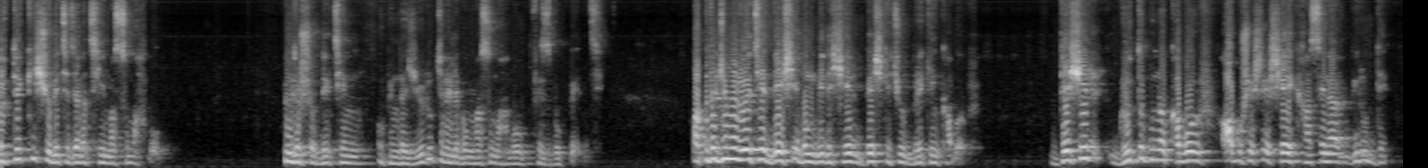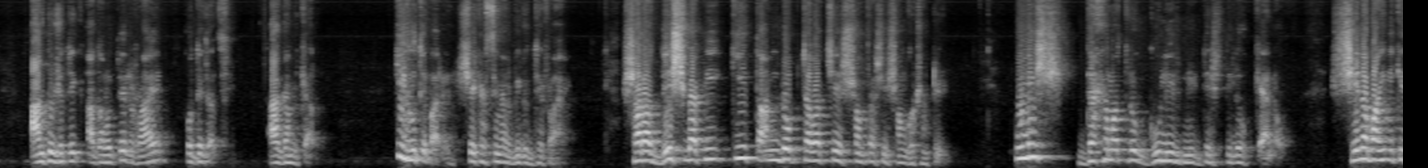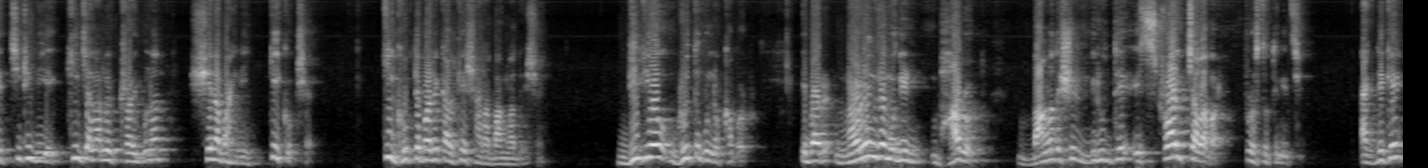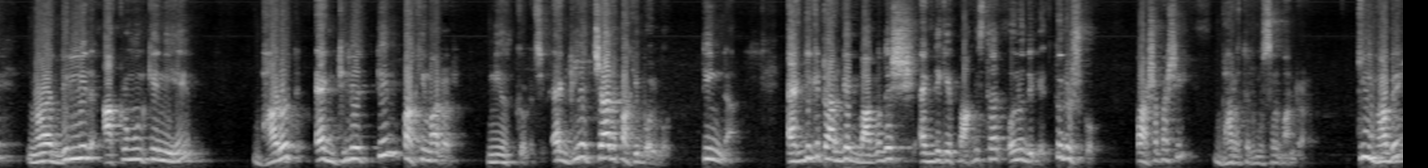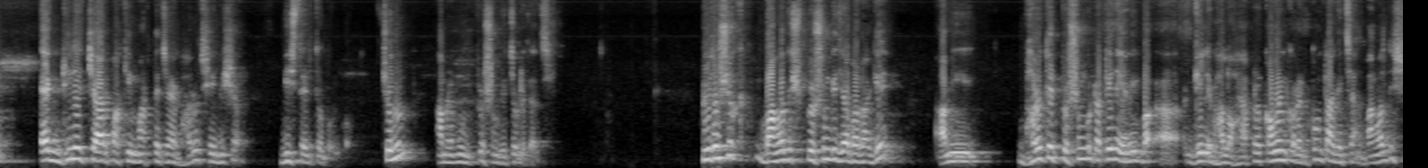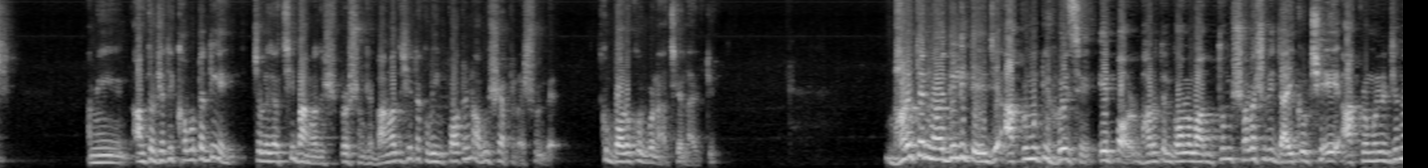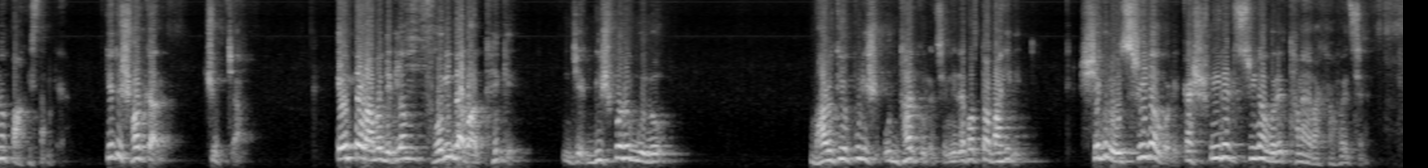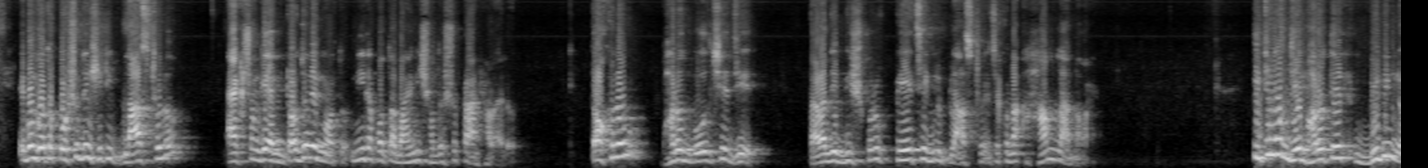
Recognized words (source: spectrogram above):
প্রত্যেককে শুভেচ্ছা জানাচ্ছি মাসু মাহবুব। প্রিয় দর্শক, দেখছেন ওপেন ইউটিউব চ্যানেল এবং মাসু মাহবুব ফেসবুক পেজ আপনাদের জন্য রয়েছে দেশ এবং বিদেশের বেশ কিছু ব্রেকিং খবর। দেশের গুরুত্বপূর্ণ খবর, অবশেষে শেখ হাসিনার বিরুদ্ধে আন্তর্জাতিক আদালতের রায় হতে যাচ্ছে আগামীকাল। কি হতে পারে শেখ হাসিনার বিরুদ্ধে রায়? সারা দেশব্যাপী কি তাণ্ডব চালাচ্ছে সন্ত্রাসী সংগঠনটি? পুলিশ দেখামাত্র গুলির নির্দেশ দিল কেন? সেনাবাহিনীকে চিঠি দিয়ে কি জানালো ট্রাইব্যুনাল? সেনাবাহিনী কি করছে? কি ঘটতে পারে কালকে সারা বাংলাদেশে? দ্বিতীয় গুরুত্বপূর্ণ খবর, এবার নরেন্দ্র মোদীর ভারত বাংলাদেশের বিরুদ্ধে স্ট্রাইক চালাবার প্রস্তুতি নিচ্ছে। একদিকে নয়াদিল্লির আক্রমণকে নিয়ে ভারত এক ঢিলে তিন পাখি মারার নিয়োগ করেছে। এক ঢিলে চার পাখি বলব তিন না একদিকে টার্গেট বাংলাদেশ, একদিকে পাকিস্তান, অন্যদিকে তুরস্ক, পাশাপাশি ভারতের মুসলমানরা। কীভাবে এক চার পাখি মারতে চায় ভারত, সেই বিষয়ে বিস্তারিত বলব। চলুন, আমরা মূল প্রসঙ্গে চলে যাচ্ছি। প্রিয় দর্শক, বাংলাদেশ প্রসঙ্গে যাবার আগে আমি ভারতের প্রসঙ্গটা টেনে আমি গেলে ভালো হয়। আপনারা কমেন্ট করেন, কোনটা আগে চান? বাংলাদেশ? আমি আন্তর্জাতিক খবরটা দিয়ে চলে যাচ্ছি বাংলাদেশ প্রসঙ্গে। বাংলাদেশ এটা খুব ইম্পর্টেন্ট অবশ্যই আপনারা শুনবেন। খুব বড় করব না আজকে লাইভটি ভারতের নয়াদিল্লিতে যে আক্রমণটি হয়েছে, এরপর ভারতের গণমাধ্যম সরাসরি দায়ী করছে এই আক্রমণের জন্য পাকিস্তানকে। কিন্তু সরকার চুপচাপ। এরপর আমরা দেখলাম ফরিদাবাদ থেকে যে বিস্ফোরকগুলো ভারতীয় পুলিশ উদ্ধার করেছে নিরাপত্তা বাহিনী, সেগুলো শ্রীনগরে, কাশ্মীরের শ্রীনগরে থানায় রাখা হয়েছে। এবং গত পরশুদিন সেটি ব্লাস্ট হলো, একসঙ্গে এক ডজনের মতো নিরাপত্তা বাহিনী সদস্য প্রাণ হারালো। তখনও ভারত বলছে যে তারা যে বিস্ফোরক পেয়েছে, এগুলো ব্লাস্ট হয়েছে, কোনো হামলা নয়। ইতিমধ্যে ভারতের বিভিন্ন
